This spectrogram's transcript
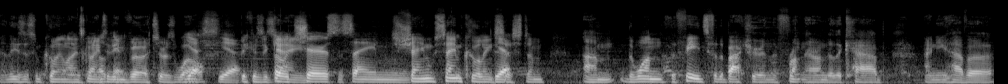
And these are some cooling lines going to the inverter as well. yes, yeah. Because again, so it shares the same. same same cooling Yeah. system. Um, the one the feeds for the battery are in the front there under the cab, and you have a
